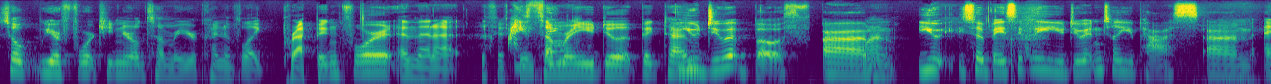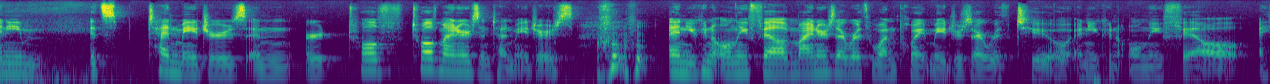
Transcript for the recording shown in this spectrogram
So your 14 year old summer, you're kind of like prepping for it, and then at the 15th summer, you do it big time. You do it both. Um, Wow. You so basically you do it until you pass. Um, any it's ten majors and or 12, 12 minors and ten majors, and you can only fail. Minors are worth one point. Majors are worth two, and you can only fail I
